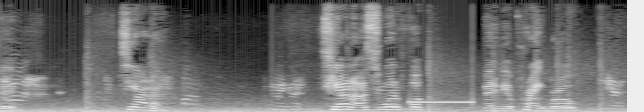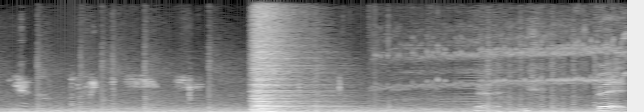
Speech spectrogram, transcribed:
Tiana. Oh my god. Tiana, I swear to fuck better be a prank, bro. Bet.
